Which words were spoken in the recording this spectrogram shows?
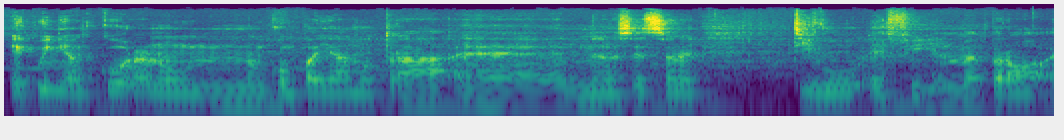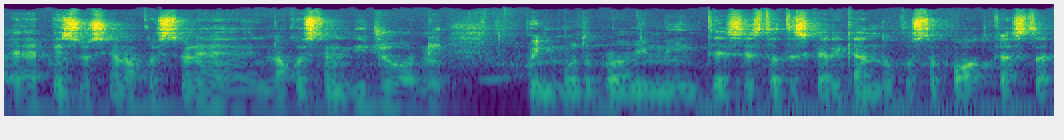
e quindi ancora non, non compariamo tra, eh, nella sezione tv e film, però eh, penso sia una questione, una questione, di giorni, quindi molto probabilmente se state scaricando questo podcast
